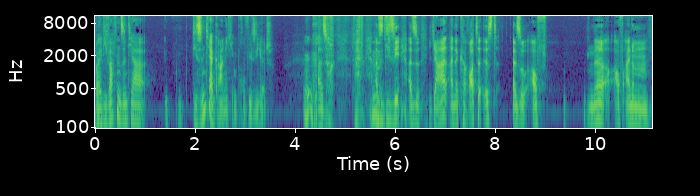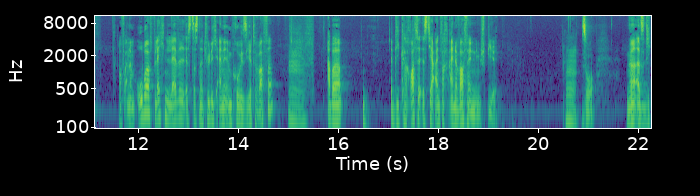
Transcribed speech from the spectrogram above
weil die Waffen sind ja, die sind ja gar nicht improvisiert. Also, also die se also ja, eine Karotte ist also auf, ne, auf einem, auf einem Oberflächenlevel ist das natürlich eine improvisierte Waffe. Aber die Karotte ist ja einfach eine Waffe in dem Spiel. So. Ne, also die,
